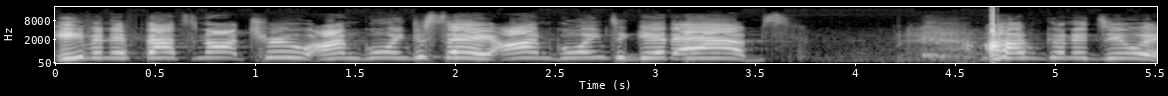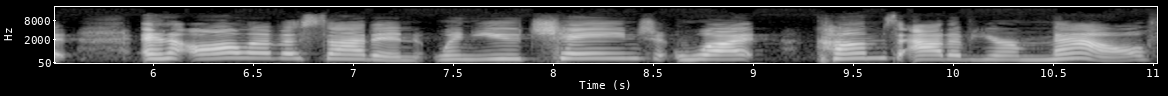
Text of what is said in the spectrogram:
Even if that's not true, I'm going to say, I'm going to get abs. I'm going to do it. And all of a sudden, when you change what comes out of your mouth,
